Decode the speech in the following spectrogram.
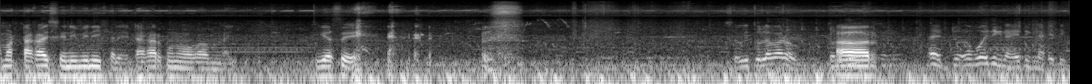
আমার টাকায় সেনিমিনি খেলে টাকার কোনো অভাব নাই। ঠিক আছে? ছবি তুলে পারো? আর ওই দিক না এদিক না এদিক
